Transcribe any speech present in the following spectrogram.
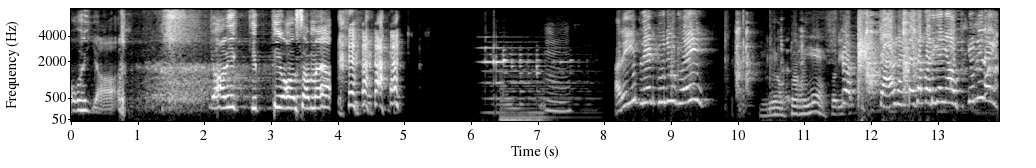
ओह यार। यार ये कितनी औसम है। अरे ये प्लेट क्यों नहीं उठ रही? ये उठ तो रही है तो चार घंटे से पड़ी है यहाँ उठ क्यों नहीं रही?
